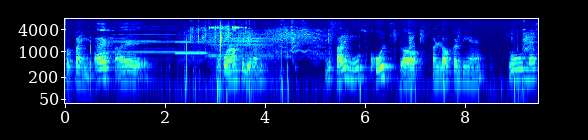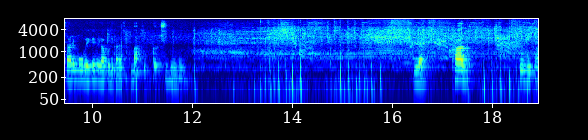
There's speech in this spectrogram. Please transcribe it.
पापा आएँगे। आए हाय। फ़ोन से ले रहा हूँ? मैंने सारे मूव्स खोल अनलॉक कर दिए हैं। तो मैं सारे मूव एक एक आपको दिखाना चाहता हूँ। बाकी कुछ भी नहीं। ले। भाग तू खा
